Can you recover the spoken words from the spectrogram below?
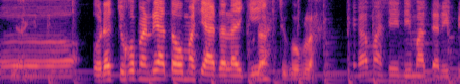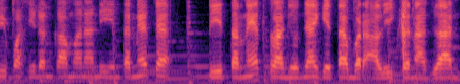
Eh, Ya, Udah cukup Henry atau masih ada lagi? udah cukup lah Ya masih di materi privasi dan keamanan di internet ya. Di internet selanjutnya kita beralih ke Najlan.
